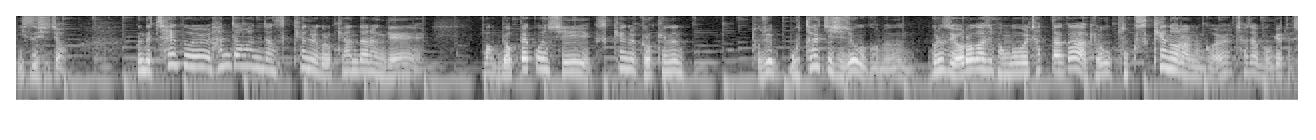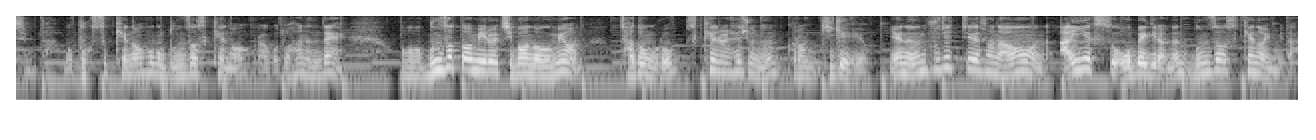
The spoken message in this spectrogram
있으시죠? 근데 책을 한 장 한장 스캔을 그렇게 한다는 게 막 몇백 건씩 스캔을 그렇게는 도저히 못할 짓이죠 그거는. 그래서 여러 가지 방법을 찾다가 결국 북스캐너라는 걸 찾아보게 됐습니다. 뭐 북스캐너 혹은 문서 스캐너라고도 하는데 어, 문서 더미를 집어넣으면 자동으로 스캔을 해주는 그런 기계예요. 얘는 후지츠에서 나온 IX500이라는 문서 스캐너입니다.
